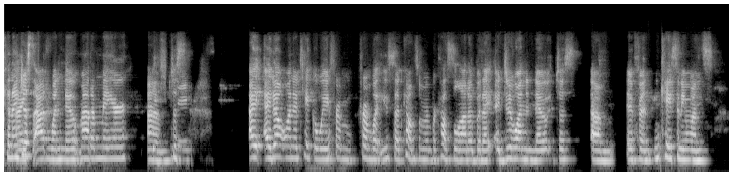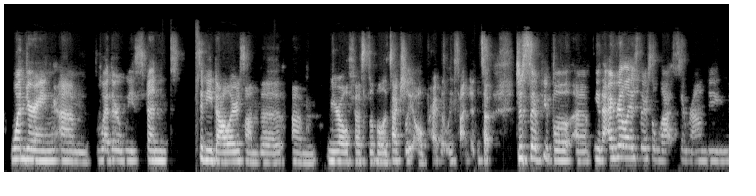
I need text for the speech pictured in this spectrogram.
Can I I- just add one note, Madam Mayor? Um, Yes, just. I, I don't want to take away from, from what you said, Councilmember Castellano, but I, I do want to note just um, if, in in case anyone's wondering, um, whether we spend city dollars on the, um, mural festival, it's actually all privately funded. So just so people, uh, you know, I realize there's a lot surrounding,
